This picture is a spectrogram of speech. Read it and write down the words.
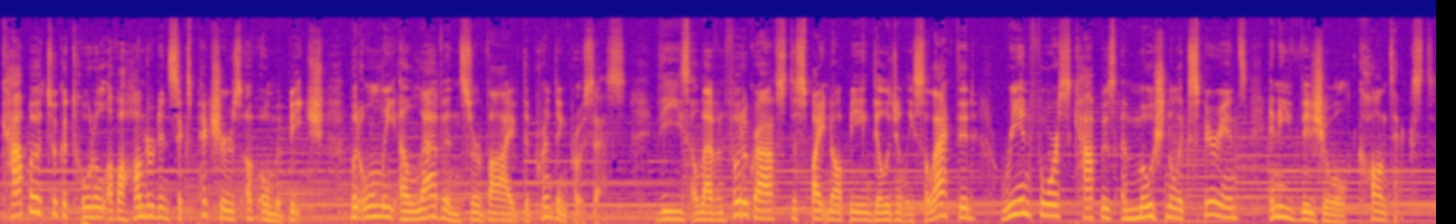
Capa took a total of 106 pictures of Omaha Beach, but only 11 survived the printing process. These 11 photographs, despite not being diligently selected, reinforce Capa's emotional experience in a visual context.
